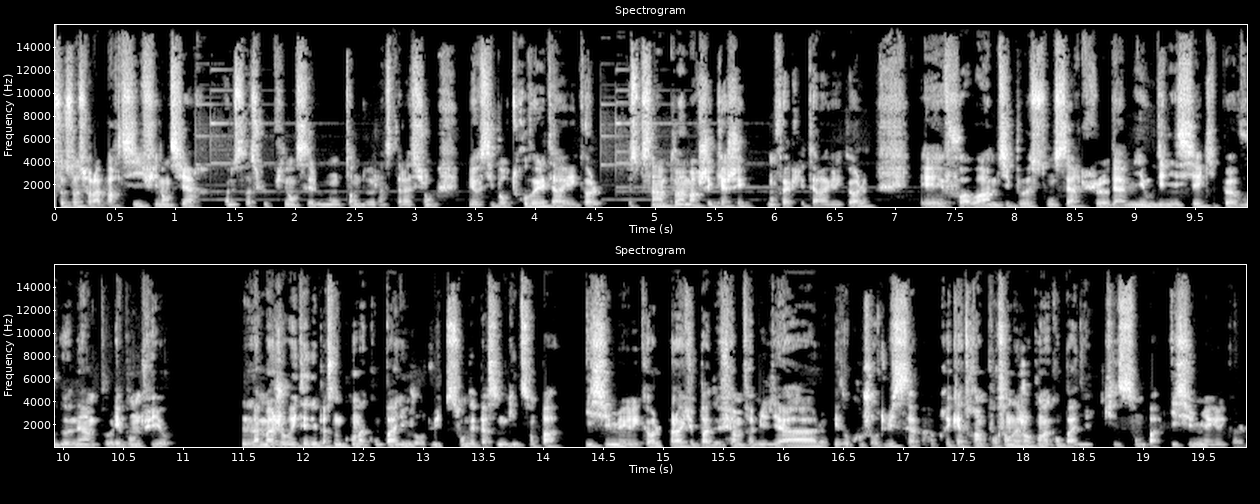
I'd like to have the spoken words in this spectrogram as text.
ce soit sur la partie financière, ne serait-ce que financer le montant de l'installation, mais aussi pour trouver les terres agricoles. Parce que c'est un peu un marché caché, en fait, les terres agricoles, et il faut avoir un petit peu son cercle d'amis ou d'initiés qui peuvent vous donner un peu les bons tuyaux. La majorité des personnes qu'on accompagne aujourd'hui sont des personnes qui ne sont pas issues du agricole, voilà, qui n'ont pas de ferme familiale, et donc aujourd'hui c'est à peu près 80% des gens qu'on accompagne qui ne sont pas issus du agricole.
